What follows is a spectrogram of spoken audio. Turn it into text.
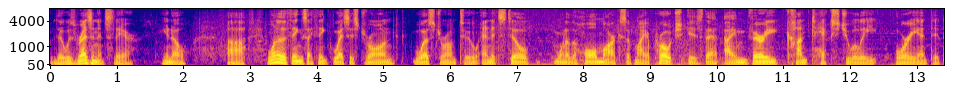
there was resonance there. You know, uh, one of the things I think Wes is drawn was drawn to, and it's still one of the hallmarks of my approach, is that I'm very contextually oriented.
